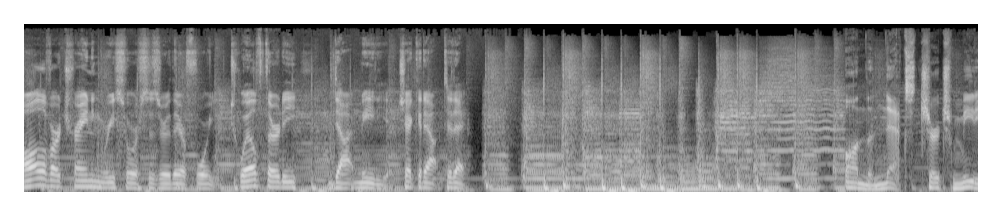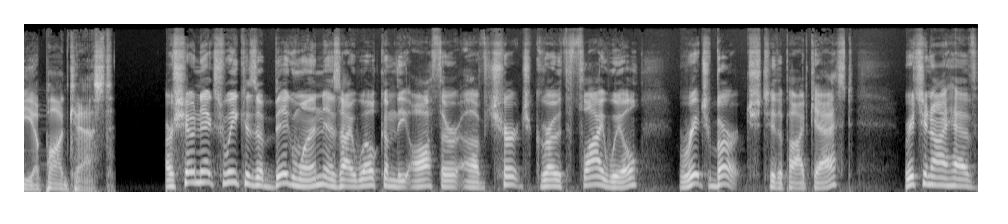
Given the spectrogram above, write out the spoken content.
All of our training resources are there for you. 1230.media. Check it out today. On the next Church Media Podcast. Our show next week is a big one as I welcome the author of Church Growth Flywheel, Rich Birch, to the podcast. Rich and I have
